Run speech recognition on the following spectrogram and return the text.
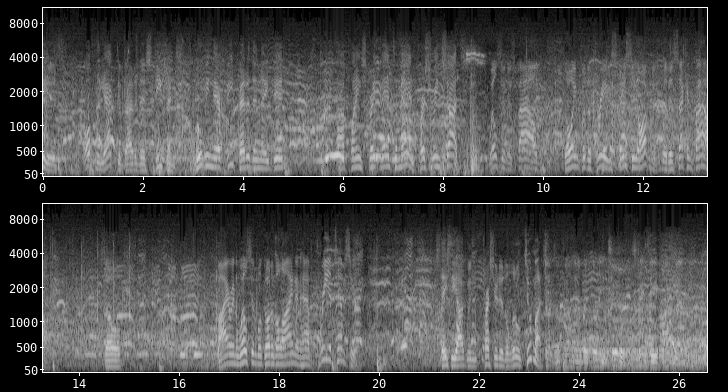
UNLV is awfully active out of this defense, moving their feet better than they did uh, playing straight man-to-man, pressuring shots. Wilson is fouled, going for the three. Stacey Augmon with his second foul. So Byron Wilson will go to the line and have three attempts here. Stacey Augmon pressured it a little too much. Number 32, Stacey Augmon.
